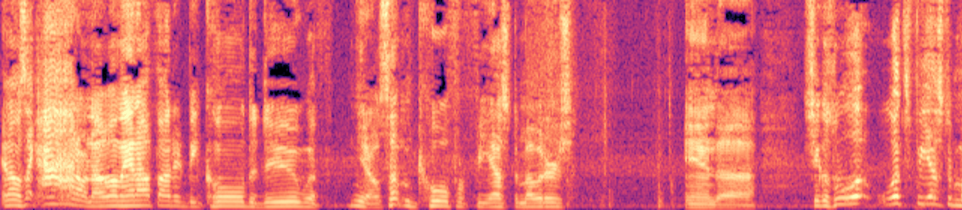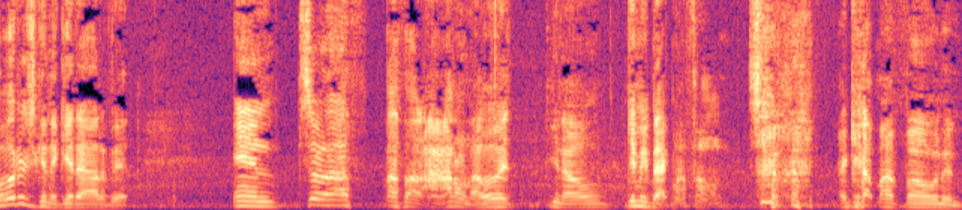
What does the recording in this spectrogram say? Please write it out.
And I was like, "I don't know, man. I thought it'd be cool to do with you know something cool for Fiesta Motors." And uh, she goes, "Well, what, what's Fiesta Motors going to get out of it?" And so I I thought, I don't know, it, you know, give me back my phone. So I got my phone and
